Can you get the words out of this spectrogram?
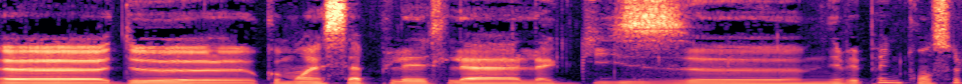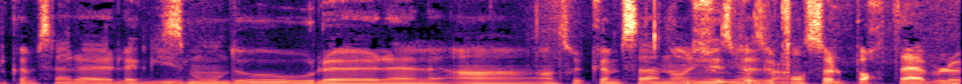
euh, de euh, comment elle s'appelait la, la Guise. il n'y avait pas une console comme ça, la, la Guise Mondo ou un, truc comme ça, non? Une espèce de console portable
